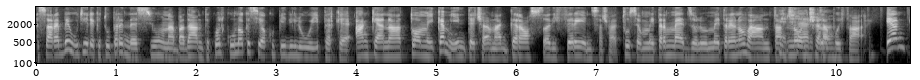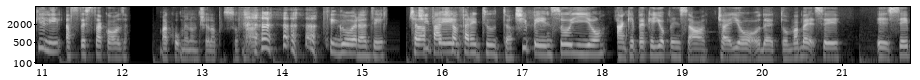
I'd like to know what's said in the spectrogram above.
sarebbe utile che tu prendessi una badante, qualcuno che si occupi di lui perché anche anatomicamente c'è una grossa differenza, cioè tu sei un metro e mezzo, lui un metro e novanta, eh, non certo. ce la puoi fare. E anche lì la stessa cosa ma come non ce la posso fare? Figurati. Ce la ci faccio pe- fare tutto. Ci penso io, anche perché io pensavo, cioè io ho detto, vabbè, se, eh, se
